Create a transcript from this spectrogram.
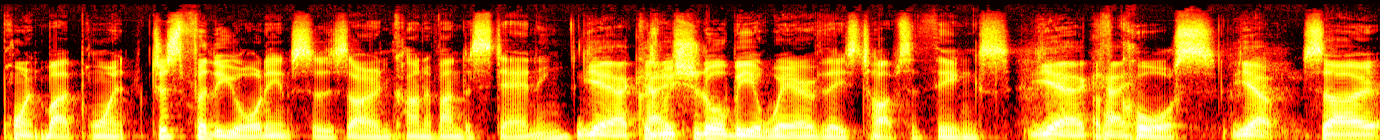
point by point, just for the audience's own kind of understanding. Yeah, because okay. we should all be aware of these types of things. Yeah, okay. of course. Yep. So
